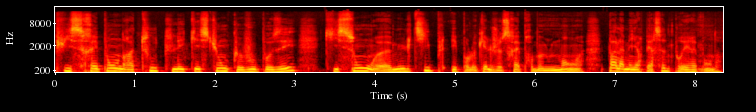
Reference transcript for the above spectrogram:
puisse répondre à toutes les questions que vous posez, qui sont multiples et pour lesquelles je serais probablement pas la meilleure personne pour y répondre.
